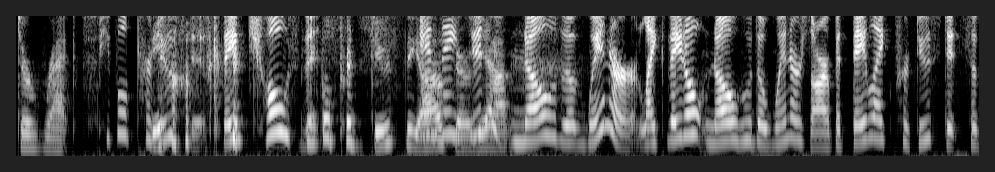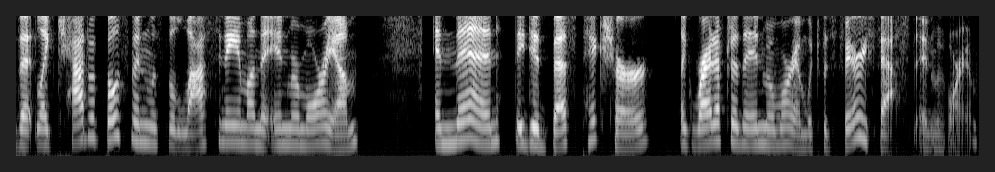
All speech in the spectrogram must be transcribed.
direct. People produced the this. They chose this. People produced the Oscars. And they didn't yeah. know the winner. Like they don't know who the winners are, but they like produced it so that like Chadwick Boseman was the last name on the in memoriam. And then they did Best Picture, like right after the In Memoriam, which was very fast. In Memoriam.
